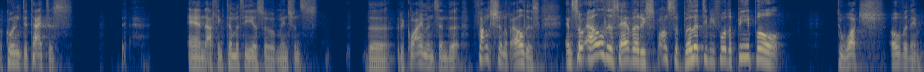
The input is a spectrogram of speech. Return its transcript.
according to Titus. And I think Timothy also mentions the requirements and the function of elders. And so, elders have a responsibility before the people to watch over them.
